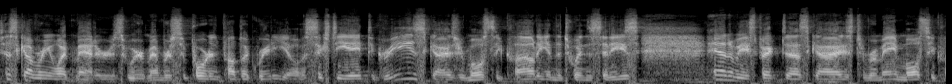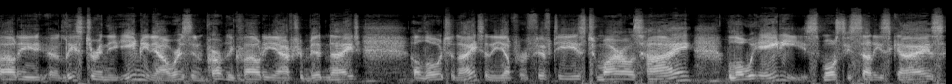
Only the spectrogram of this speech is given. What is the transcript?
Discovering what matters. We're member supported public radio. 68 degrees. Skies are mostly cloudy in the Twin Cities. And we expect uh, skies to remain mostly cloudy, at least during the evening hours, and partly cloudy after midnight. A low tonight in the upper 50s. Tomorrow's high, low 80s. Mostly sunny skies,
